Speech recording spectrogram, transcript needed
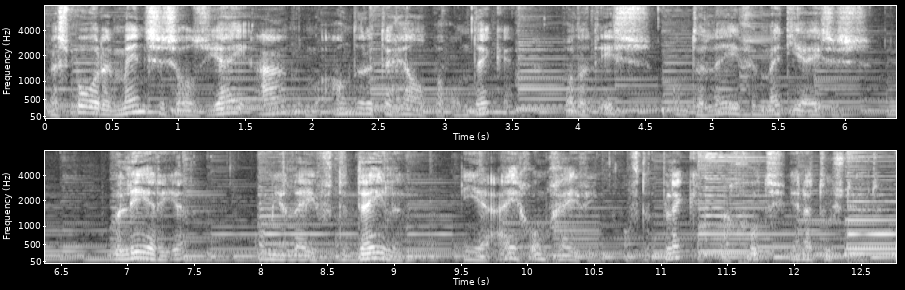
we sporen mensen zoals jij aan om anderen te helpen ontdekken wat het is om te leven met Jezus. We leren je om je leven te delen in je eigen omgeving of de plek waar God je naartoe stuurt.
